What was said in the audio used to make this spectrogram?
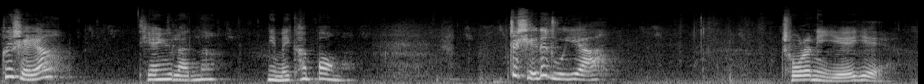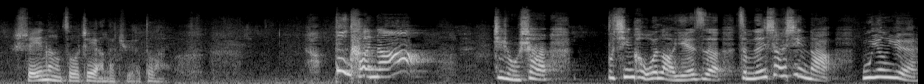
跟谁呀？田玉兰呢？你没看报吗？这谁的主意啊？除了你爷爷，谁能做这样的决断？不可能！这种事儿不亲口问老爷子，怎么能相信呢？吴英月，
